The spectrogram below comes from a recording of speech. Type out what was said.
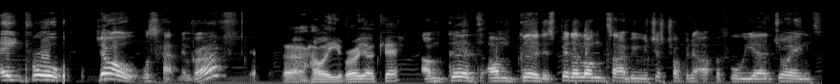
April. Jo, what's happening, bruv? Uh, how are you, bro? You okay? I'm good. I'm good. It's been a long time. We were just chopping it up before we uh, joined,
